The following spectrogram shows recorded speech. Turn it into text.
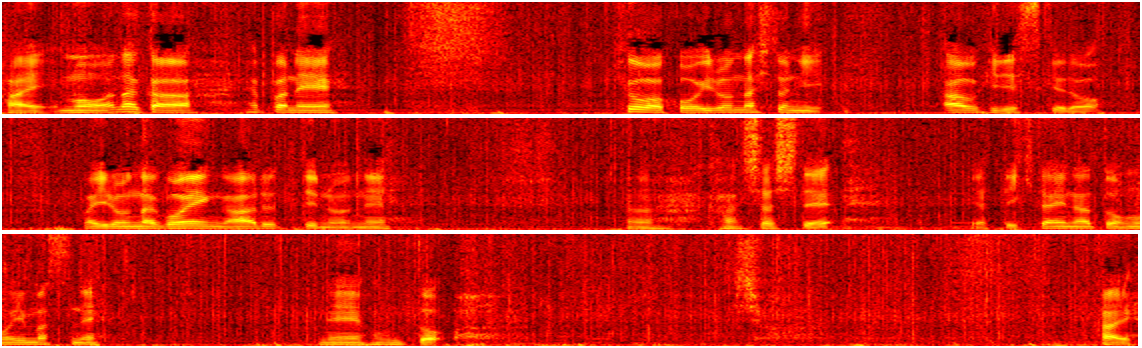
はいもうなんかやっぱね今日はこういろんな人に会う日ですけど、まあ、いろんなご縁があるっていうのをね、うん、感謝してやっていきたいなと思いますね。ね本当。はい。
